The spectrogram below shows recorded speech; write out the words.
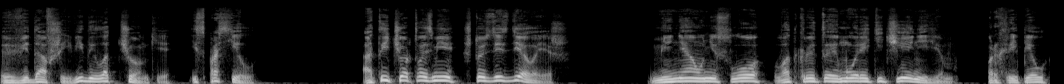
в видавшей виды лодчонки, и спросил, «А ты, черт возьми, что здесь делаешь?» «Меня унесло в открытое море течением», — прохрипел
